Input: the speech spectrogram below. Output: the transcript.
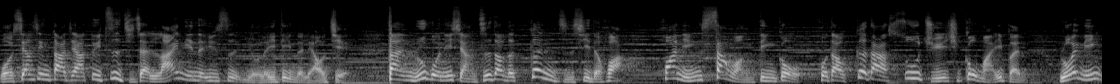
我相信大家对自己在来年的运势有了一定的了解。但如果你想知道的更仔细的话，欢迎上网订购，或到各大书局去购买一本罗一鸣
